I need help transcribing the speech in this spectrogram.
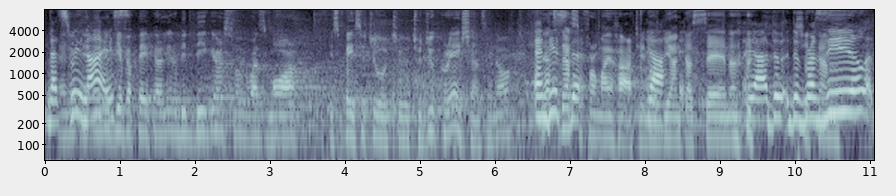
That's and really you, nice. And you give a paper a little bit bigger, so it was more space to, to, to do creations, you know. And that's, this that's the, from my heart, you know, yeah, Bianca Senna. Yeah, the, the Brazil, come,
